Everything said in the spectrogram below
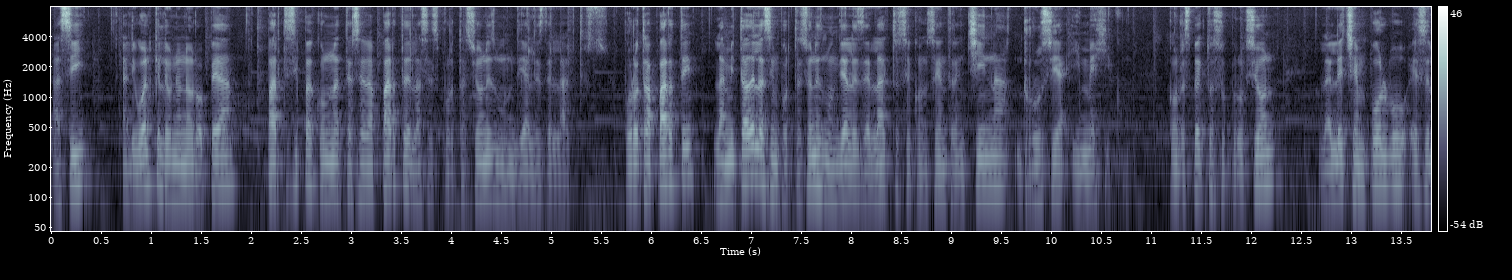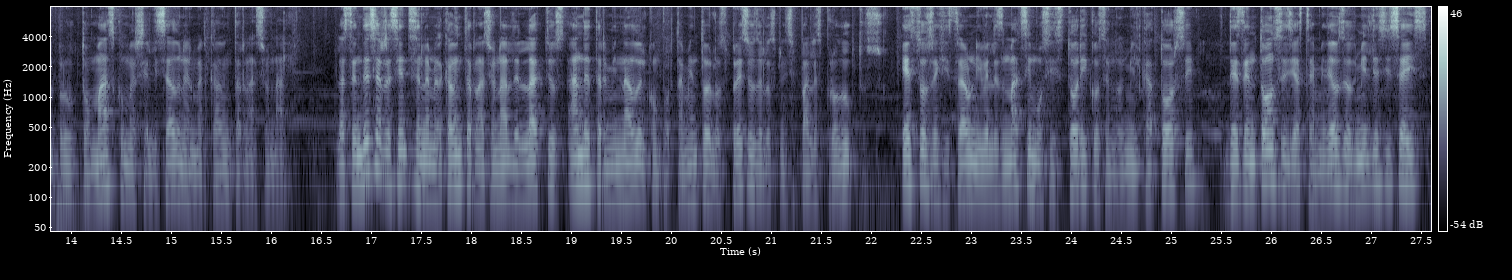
Así, al igual que la Unión Europea, participa con una tercera parte de las exportaciones mundiales de lácteos. Por otra parte, la mitad de las importaciones mundiales de lácteos se concentra en China, Rusia y México. Con respecto a su producción, la leche en polvo es el producto más comercializado en el mercado internacional. Las tendencias recientes en el mercado internacional de lácteos han determinado el comportamiento de los precios de los principales productos. Estos registraron niveles máximos históricos en 2014. Desde entonces y hasta mediados de 2016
